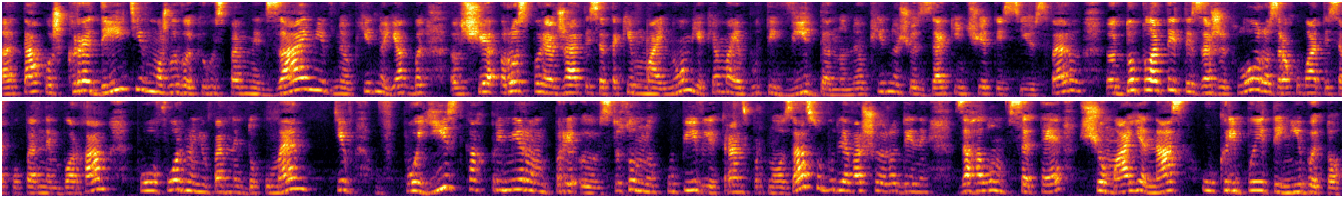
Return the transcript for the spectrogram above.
Е, також кредитів, можливо, якихось певних займів. Необхідно якби е, ще розпоряджатися таким майном, яке має бути віддано. Необхідно щось закінчити з цією сферою, доплатити за житло, розрахуватися по певним боргам, по оформленню певних документів. В поїздках, приміром, при е, стосовно купівлі транспортного засобу для вашої родини, загалом все те, що має нас укріпити, нібито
